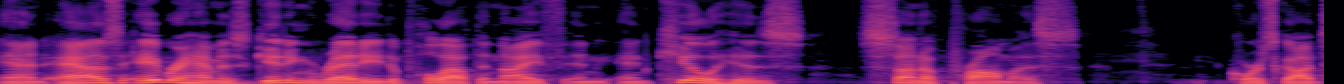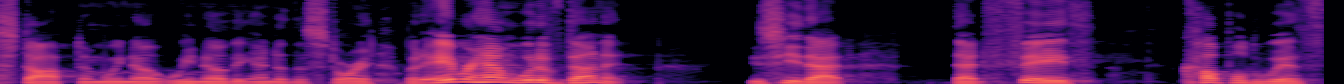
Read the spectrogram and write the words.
And as Abraham is getting ready to pull out the knife and, and kill his son of promise, course, God stopped him. We know, we know the end of the story. But Abraham would have done it. You see, that, that faith coupled with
